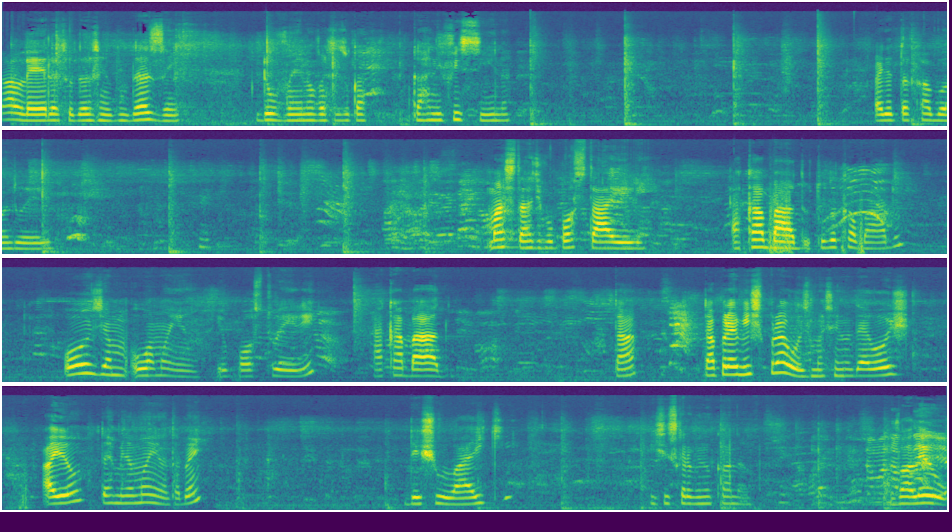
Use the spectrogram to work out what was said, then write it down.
Galera, tô desenhando um desenho do Venom versus o Car Carnificina. Ainda tá acabando ele. Mais tarde vou postar ele acabado, tudo acabado. Hoje ou amanhã eu posto ele acabado, tá? Tá previsto pra hoje, mas se não der hoje, aí eu termino amanhã, tá bem? Deixa o like e se inscreve no canal. Valeu!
